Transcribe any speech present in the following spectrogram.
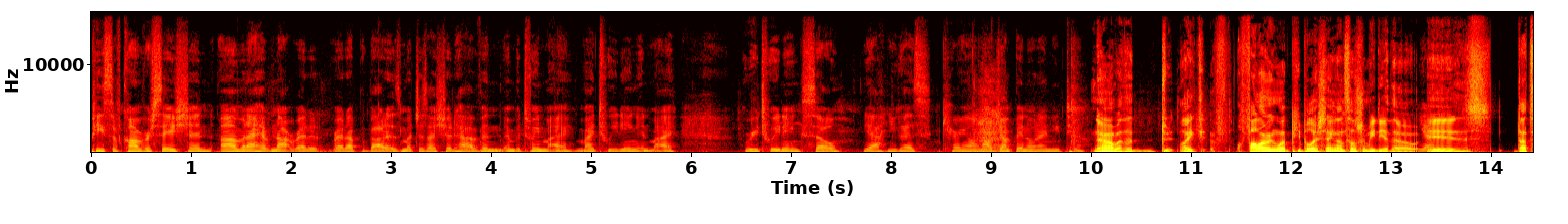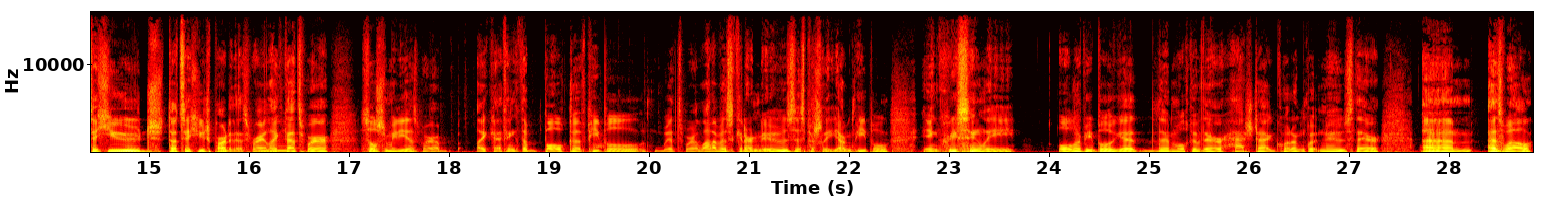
piece of conversation. Um, and I have not read it, read up about it as much as I should have in, in between my my tweeting and my retweeting. So yeah, you guys carry on. I'll jump in when I need to. No, but the like following what people are saying on social media though Yeah. is that's a huge that's a huge part of this, right? Mm-hmm. Like that's where social media is where like I think the bulk of people it's where a lot of us get our news, especially young people. Increasingly older people get the bulk of their hashtag quote unquote news there um as well.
